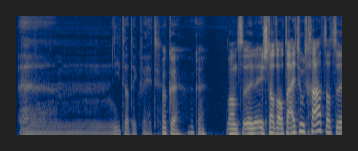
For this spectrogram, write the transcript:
ehm, niet dat ik weet. oké. Want eh, is dat altijd hoe het gaat? Dat, eh,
